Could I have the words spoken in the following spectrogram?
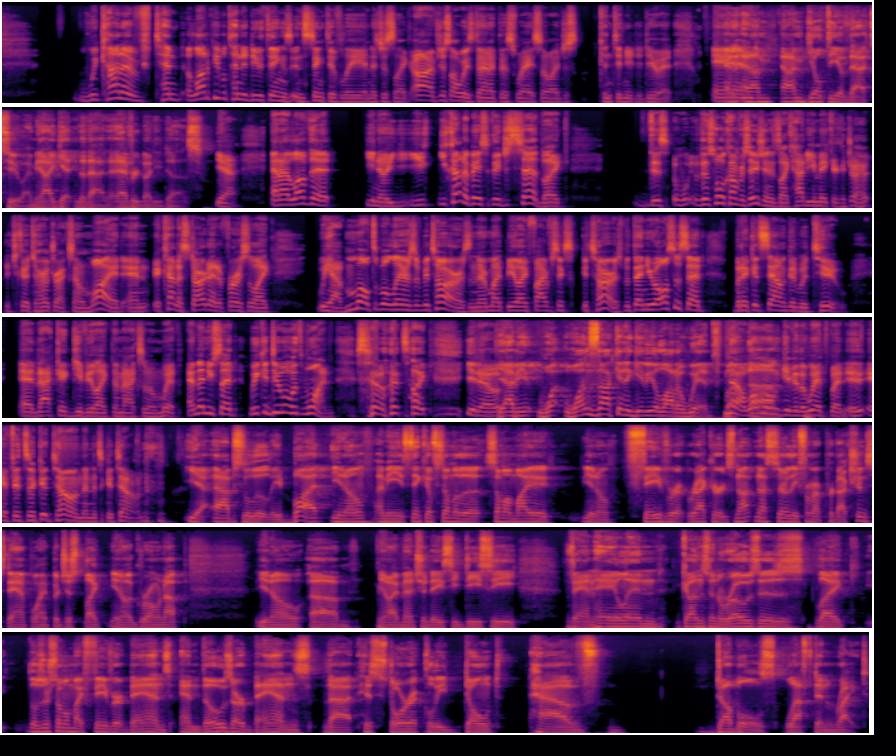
we kind of tend a lot of people tend to do things instinctively and it's just like oh i've just always done it this way so i just continue to do it. And, and, and, i'm i'm guilty of that too. I mean i get into that. Everybody does. Yeah. And i love that you know you you kind of basically just said like this this whole conversation is like, how do you make your guitar, guitar track sound wide? And it kind of started at first like we have multiple layers of guitars, and there might be like five or six guitars. But then you also said, but it could sound good with two and that could give you like the maximum width. And then you said we can do it with one. So it's like, you know. Yeah, I mean, what, one's not going to give you a lot of width. But, no, one uh, won't give you the width, but if it's a good tone, then it's a good tone. yeah, absolutely. But, you know, I mean, you think of some of the, some of my, you know, favorite records, not necessarily from a production standpoint, but just like, you know, growing up, you know, um, you know, I mentioned ACDC. Van Halen, Guns N' Roses, like those are some of my favorite bands. And those are bands that historically don't have doubles left and right.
